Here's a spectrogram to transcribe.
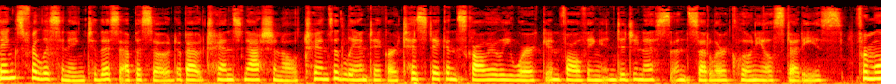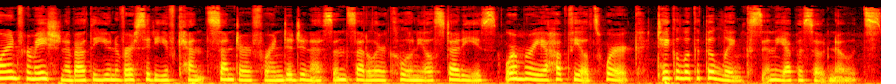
Thanks for listening to this episode about transnational, transatlantic artistic and scholarly work involving Indigenous and settler colonial studies. For more information about the University of Kent Center for Indigenous and Settler Colonial Studies or Maria Hupfield's work, take a look at the links in the episode notes.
